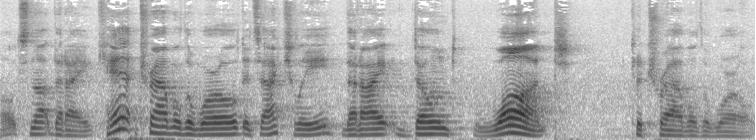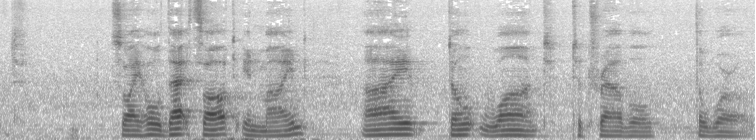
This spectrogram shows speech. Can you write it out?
well, it's not that I can't travel the world, it's actually that I don't want to travel the world. So I hold that thought in mind. I don't want to travel the world.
